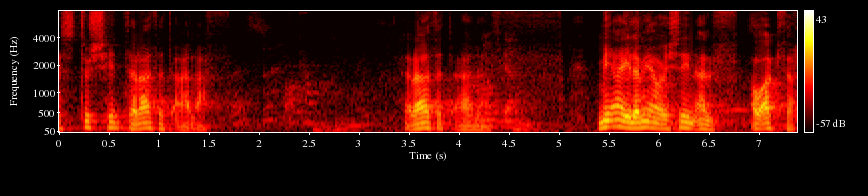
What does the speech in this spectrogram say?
استشهد ثلاثة آلاف. ثلاثة آلاف. مئة إلى مئة وعشرين ألف أو أكثر.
